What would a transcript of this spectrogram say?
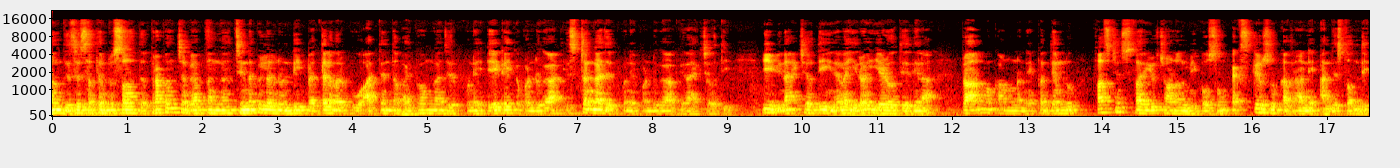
Channel this is Satyam Prasad ప్రపంచ వ్యాప్తంగా చిన్నపిల్లల నుండి పెద్దల వరకు అత్యంత వైభవంగా జరుపుకునే ఏకైక పండుగ ఇష్టంగా జరుపుకునే పండుగ వినాయక చవితి. ఈ వినాయక చవితి ఈ నెల ఇరవై ఏడవ తేదీన ప్రారంభం కానున్న నేపథ్యంలో first news for you channel మీకోసం ఎక్స్క్లూజివ్ కథనాన్ని అందిస్తోంది.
